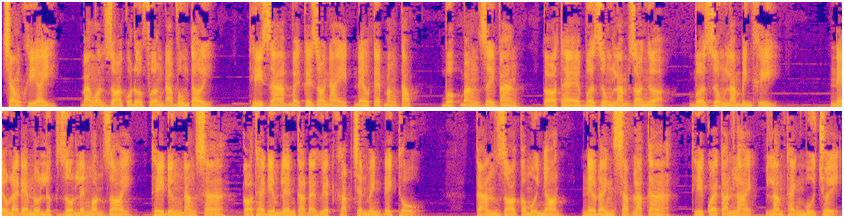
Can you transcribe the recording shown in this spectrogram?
Trong khi ấy, Ba ngọn roi của đối phương đã vùng tới, Thì ra bảy cây roi này đều tết bằng tóc, Buộc bằng dây vàng, Có thể vừa dùng làm roi ngựa, Vừa dùng làm binh khí. Nếu lại đem nội lực dồn lên ngọn roi Thì đứng đằng xa Có thể điểm lên các đại huyệt khắp chân mình địch thủ Cán roi có mũi nhọn nếu đánh sáp lá cà thì quay cán lại làm thành mũi chủy.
